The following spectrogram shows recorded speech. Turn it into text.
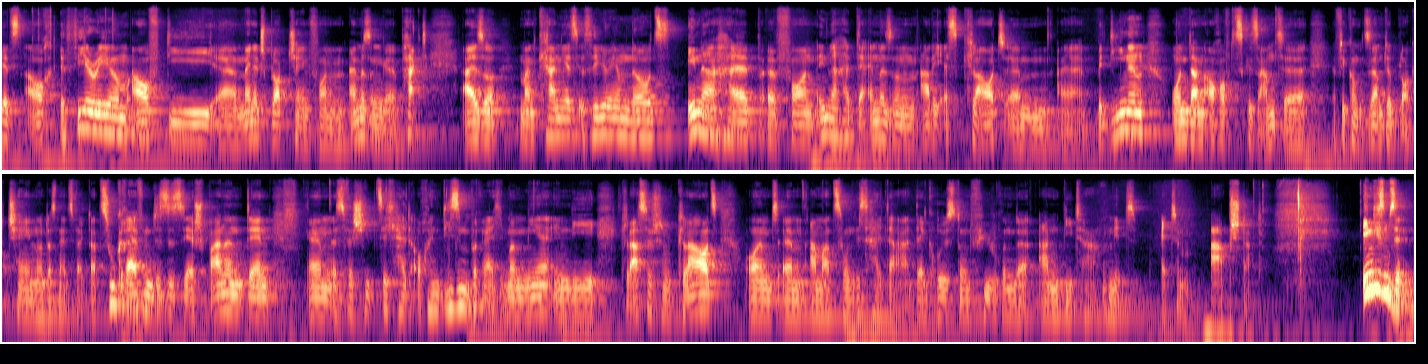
jetzt auch Ethereum auf die äh, Managed Blockchain von Amazon gepackt. Also man kann jetzt Ethereum Nodes innerhalb äh, von innerhalb der Amazon AWS Cloud ähm, äh, bedienen und dann auch auf das gesamte auf die gesamte Blockchain und das Netzwerk dazugreifen. Das ist sehr spannend, denn ähm, es verschiebt sich halt auch in diesem Bereich immer mehr in die klassischen Clouds und ähm, Amazon ist halt da der größte und führende Anbieter mit ettem Abstand. In diesem Sinne,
